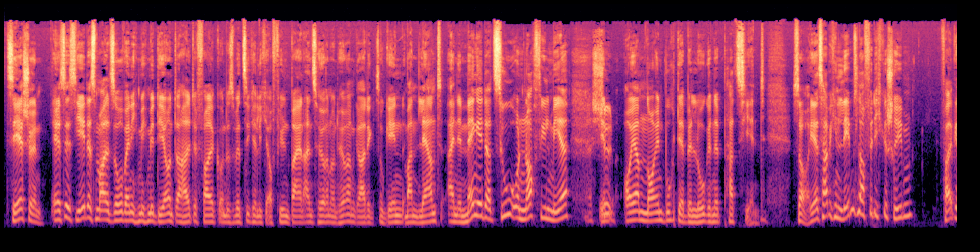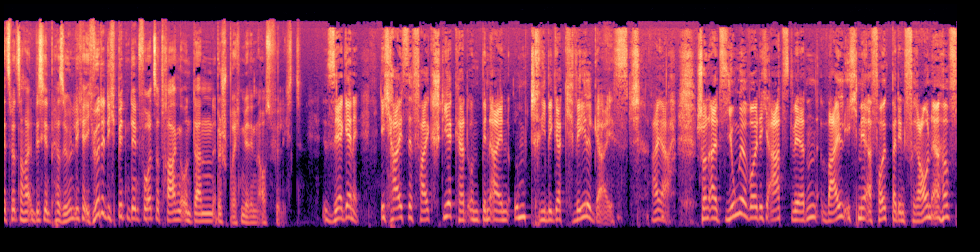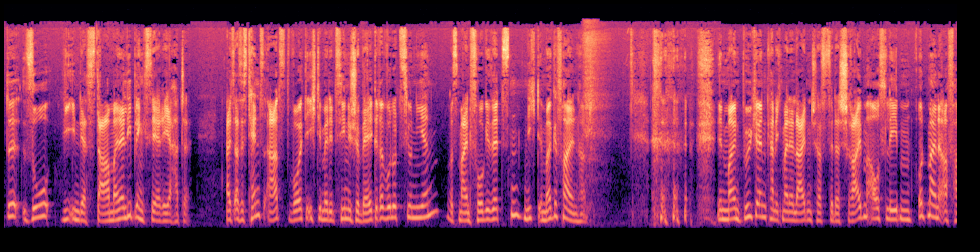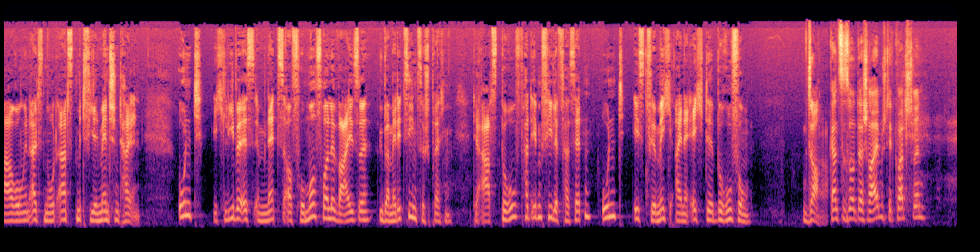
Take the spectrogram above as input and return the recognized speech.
Sehr schön. Es ist jedes Mal so, wenn ich mich mit dir unterhalte, Falk, und es wird sicherlich auch vielen Bayern 1 Hörern und Hörern gerade so gehen. Man lernt eine Menge dazu und noch viel mehr in eurem neuen Buch Der belogene Patient. So, jetzt habe ich einen Lebenslauf für dich geschrieben. Falk, jetzt wird es noch ein bisschen persönlicher. Ich würde dich bitten, den vorzutragen und dann besprechen wir den ausführlichst. Sehr gerne. Ich heiße Falk Stierkert und bin ein umtriebiger Quälgeist. Ah ja, schon als Junge wollte ich Arzt werden, weil ich mir Erfolg bei den Frauen erhoffte, so wie ihn der Star meiner Lieblingsserie hatte. Als Assistenzarzt wollte ich die medizinische Welt revolutionieren, was meinen Vorgesetzten nicht immer gefallen hat. In meinen Büchern kann ich meine Leidenschaft für das Schreiben ausleben und meine Erfahrungen als Notarzt mit vielen Menschen teilen. Und ich liebe es, im Netz auf humorvolle Weise über Medizin zu sprechen. Der Arztberuf hat eben viele Facetten und ist für mich eine echte Berufung. So, kannst du so unterschreiben? Steht Quatsch drin?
